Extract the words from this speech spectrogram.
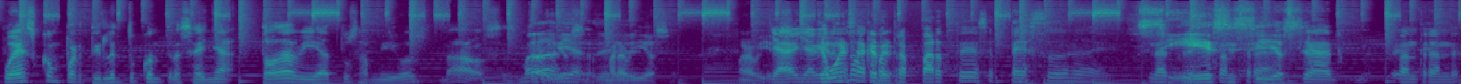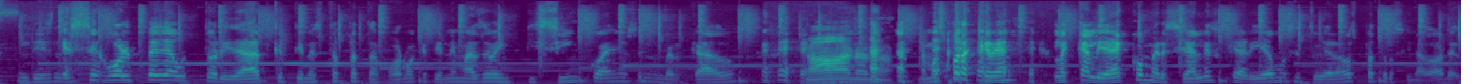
Puedes compartirle tu contraseña todavía a tus amigos. No, o sea, es maravilloso, Todavía, sí. maravilloso. maravilloso. Ya, ya Qué bueno esa que contraparte de ese peso de Sí, sí, contra, sí, o sea, contra Disney. ese golpe de autoridad que tiene esta plataforma que tiene más de 25 años en el mercado. No, no, no. Nada más para que vean la calidad de comerciales que haríamos si tuviéramos patrocinadores.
